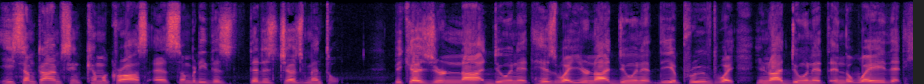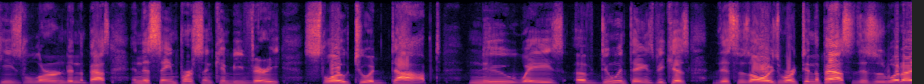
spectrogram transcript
he sometimes can come across as somebody that's, that is judgmental because you're not doing it His way. You're not doing it the approved way. You're not doing it in the way that He's learned in the past. And this same person can be very slow to adopt new ways of doing things because this has always worked in the past. This is what I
